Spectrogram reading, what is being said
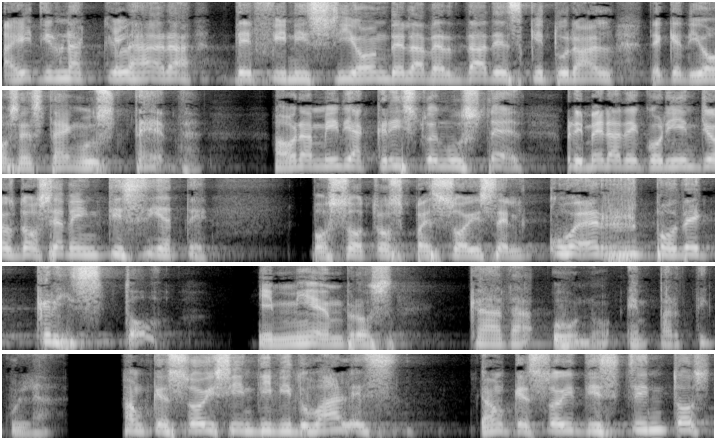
Ahí tiene una clara definición de la verdad escritural de que Dios está en usted. Ahora mire a Cristo en usted. Primera de Corintios 12, 27. Vosotros pues sois el cuerpo de Cristo y miembros cada uno en particular. Aunque sois individuales, aunque sois distintos,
